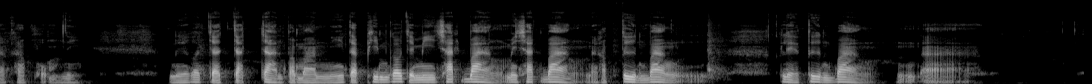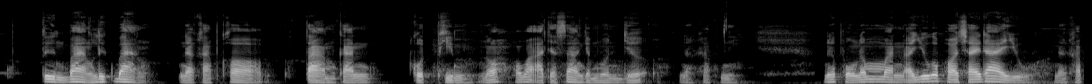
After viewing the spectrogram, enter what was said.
นะครับ ผมนี่ เนื้อก็จะจัดจานประมาณนี้ แต่พิมพ์ก็จะมีชัดบ้าง ไม่ชัดบ้างนะครับ ตื้นบ้างเรียกตื้นบ้างอ่า ตื้นบ้างลึกบ้างนะครับ ก็ตามการกดพิมพ์เนาะเพราะว่าอาจจะสร้างจำนวนเยอะนะครับนี่เนื้อผงน้ำมันอายุก็พอใช้ได้อยู่นะครับ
